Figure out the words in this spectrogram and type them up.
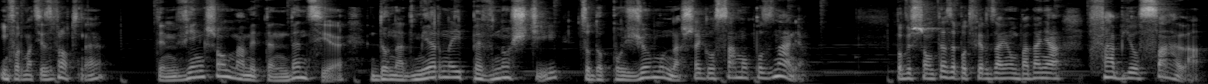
informacje zwrotne, tym większą mamy tendencję do nadmiernej pewności co do poziomu naszego samopoznania. Powyższą tezę potwierdzają badania Fabio Sala,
